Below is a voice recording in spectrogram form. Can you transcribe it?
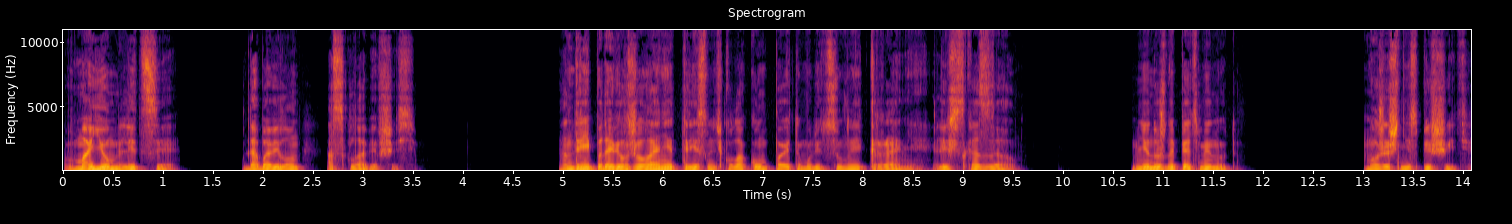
В моем лице, добавил он, осклабившись. Андрей подавил желание треснуть кулаком по этому лицу на экране, лишь сказал. «Мне нужно пять минут. Можешь не спешить.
